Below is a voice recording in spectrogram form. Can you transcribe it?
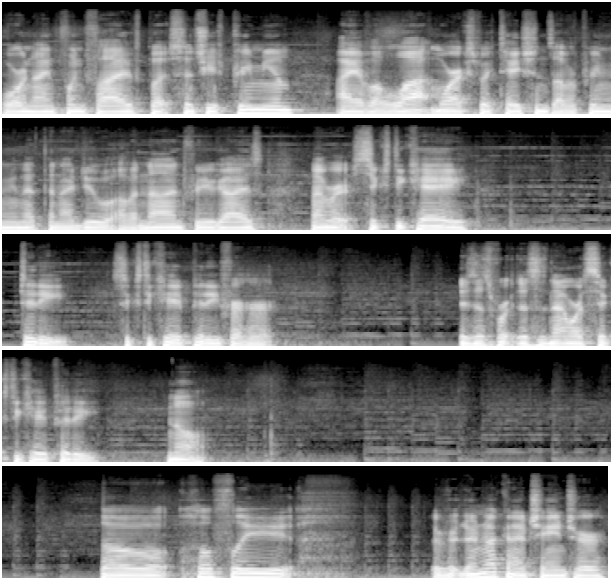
or 9.5. But since she's premium, I have a lot more expectations of a premium unit than I do of a non for you guys. Remember, 60k pity. 60k pity for her. Is this worth, this is not worth 60k pity. No. So hopefully they're, not going to change her,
